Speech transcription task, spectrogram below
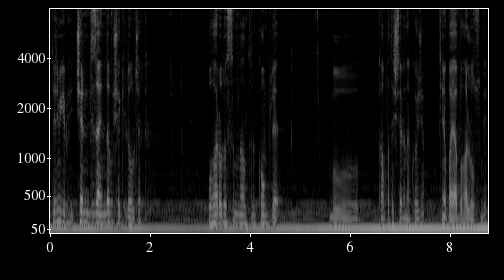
Dediğim gibi içerinin dizaynı da bu şekilde olacak. Buhar odasının altını komple bu kamp ateşlerinden koyacağım. Yine bayağı buharlı olsun diye.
